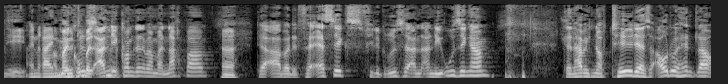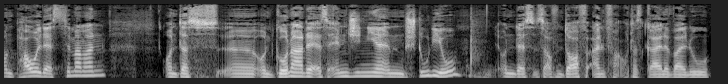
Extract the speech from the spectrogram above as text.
Nee. einen rein Aber mein Kumpel? Andi kommt dann immer mein Nachbar, Ja. der arbeitet für Essex. Viele Grüße an Andi Usinger. dann habe ich noch Till, der ist Autohändler und Paul, der ist Zimmermann. Und das äh, und Gunnar, der ist Engineer im Studio. Und das ist auf dem Dorf einfach auch das Geile, weil du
